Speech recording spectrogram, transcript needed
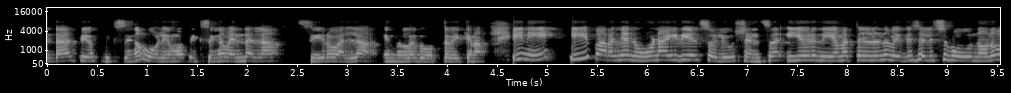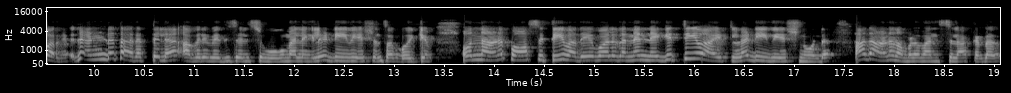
എൻതാൽപ്പി ഓഫ് മിക്സിങ്ങും വോളിയം ഓഫ് മിക്സിങ്ങും എന്തല്ല? സീറോ അല്ല എന്നുള്ളത് ഓർത്ത് വെക്കണം. ഇനി ഈ പറഞ്ഞ നോൺ ഐഡിയൽ സൊല്യൂഷൻസ് ഈ ഒരു നിയമത്തിൽ നിന്ന് വ്യതിചലിച്ചു പോകുന്നു എന്ന് പറഞ്ഞു രണ്ട് തരത്തിൽ അവർ വ്യതിചലിച്ചു പോകും അല്ലെങ്കിൽ ഡീവിയേഷൻ സംഭവിക്കും. ഒന്നാണ് പോസിറ്റീവ് അതേപോലെ തന്നെ നെഗറ്റീവ് ആയിട്ടുള്ള ഡീവിയേഷനും ഉണ്ട്. അതാണ് നമ്മൾ മനസ്സിലാക്കേണ്ടത്.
